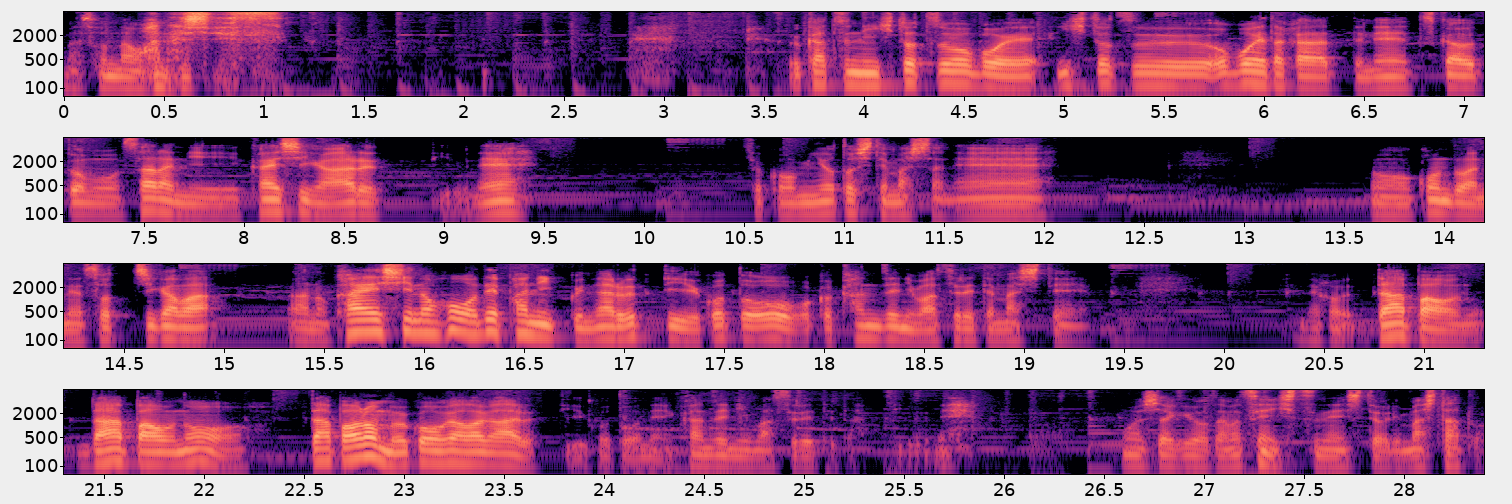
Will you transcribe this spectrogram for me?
まあ、そんなお話です。うかつに一つ覚え、一つ覚えたからってね、使うともうさらに返しがあるっていうね。そこを見落としてましたね。もう今度はね、そっち側、あの、返しの方でパニックになるっていうことを僕は完全に忘れてまして。だから、ダーパオの、ダーパオの、ダーパオの向こう側があるっていうことをね、完全に忘れてたっていうね。申し訳ございません。失念しておりましたと。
